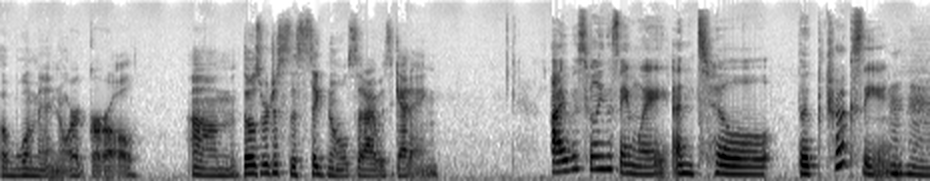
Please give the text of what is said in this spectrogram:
a woman or a girl. Um, those were just the signals that I was getting. I was feeling the same way until the truck scene. Mm-hmm.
